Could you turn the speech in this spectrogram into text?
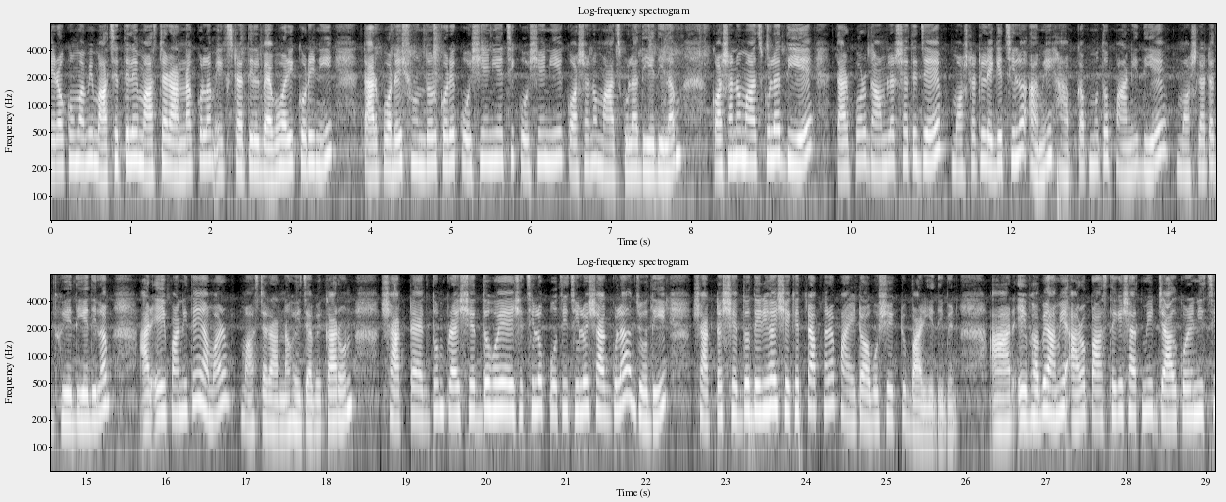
এরকম আমি মাছের তেলে মাছটা রান্না করলাম এক্সট্রা তেল ব্যবহারই করিনি। তারপরে সুন্দর করে কষিয়ে নিয়েছি, কষিয়ে নিয়ে কষানো মাছগুলা দিয়ে দিলাম। কষানো মাছগুলা দিয়ে তারপর গামলার সাথে যে মশলাটা লেগেছিল, আমি হাফ কাপ মতো পানি দিয়ে মশলাটা ধুয়ে দিয়ে দিলাম। আর এই পানিতেই আমার মাছটা রান্না হয়ে যাবে। কারণ শাকটা একদম প্রায় সেদ্ধ হয়ে এসেছিল, কচি ছিল শাকগুলা। যদি শাকটা সেদ্ধ দেরি হয় সেক্ষেত্রে আপনারা পানিটা অবশ্যই একটু বাড়িয়ে দিবেন। আর এভাবে আমি আরও পাঁচ থেকে সাত মিনিট জাল করে নিচ্ছি,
